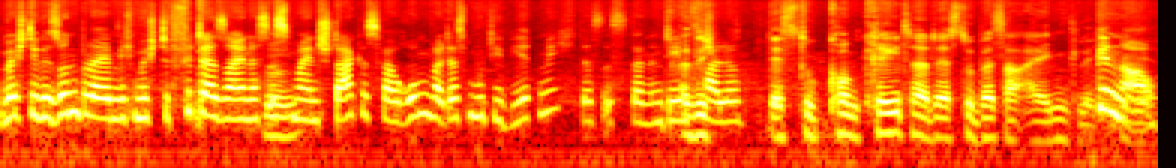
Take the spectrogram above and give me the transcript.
möchte gesund bleiben, ich möchte fitter sein, das ist mein starkes Warum, weil das motiviert mich. Das ist dann in dem Mhm. Also ich, Falle. desto konkreter, desto besser eigentlich. Genau,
